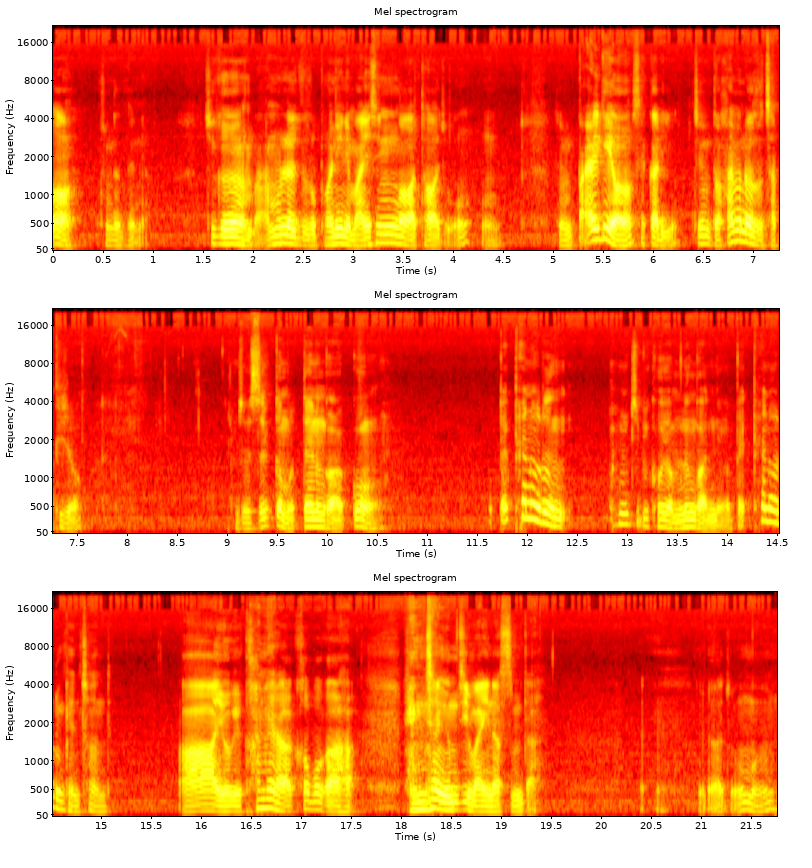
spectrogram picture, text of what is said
어, 충전되네요. 지금 아무래도 번인이 많이 생긴 것 같아가지고 음, 좀 빨개요 색깔이. 지금부터 화면에서 잡히죠. 이제 쓸거 못 되는 것 같고 백패널은 흠집이 거의 없는 것 같네요. 백패널은 괜찮은데. 아 여기 카메라 커버가 굉장히 흠집이 많이 났습니다. 그래가지고 뭐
